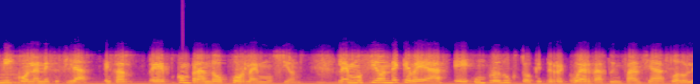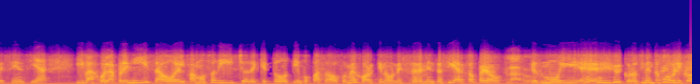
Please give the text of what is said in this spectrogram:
ni con la necesidad. Estás eh, comprando por la emoción. La emoción de que veas eh, un producto que te recuerda tu infancia, tu adolescencia, y bajo la premisa o el famoso dicho de que todo tiempo pasado fue mejor, que no necesariamente es cierto, pero Claro. es muy eh, conocimiento público.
